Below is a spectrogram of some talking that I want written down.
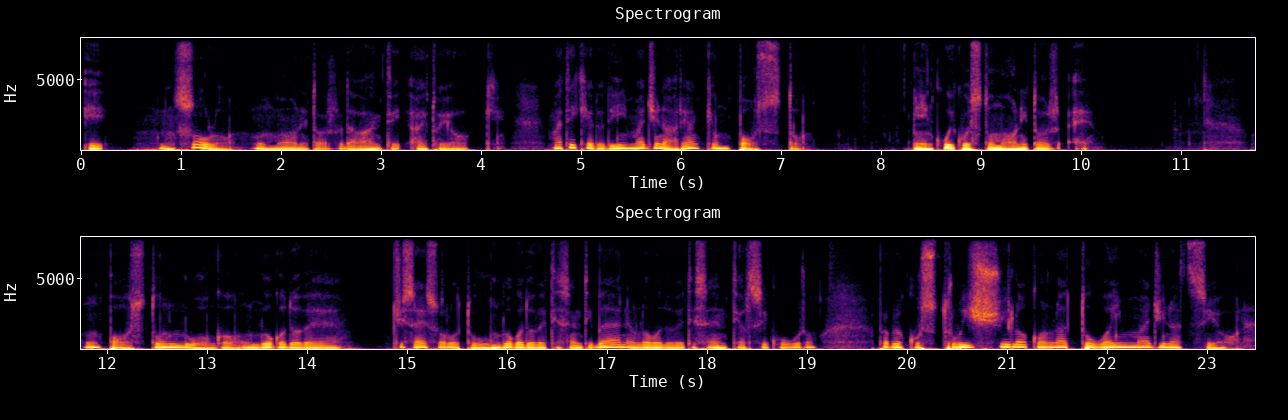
E non solo un monitor davanti ai tuoi occhi, ma ti chiedo di immaginare anche un posto in cui questo monitor è un posto, un luogo, un luogo dove ci sei solo tu, un luogo dove ti senti bene, un luogo dove ti senti al sicuro, proprio costruiscilo con la tua immaginazione.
